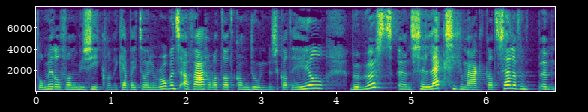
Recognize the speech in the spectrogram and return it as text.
door middel van muziek. Want ik heb bij Tony Robbins ervaren wat dat kan doen. Dus ik had heel bewust een selectie gemaakt. Ik had zelf een. een,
